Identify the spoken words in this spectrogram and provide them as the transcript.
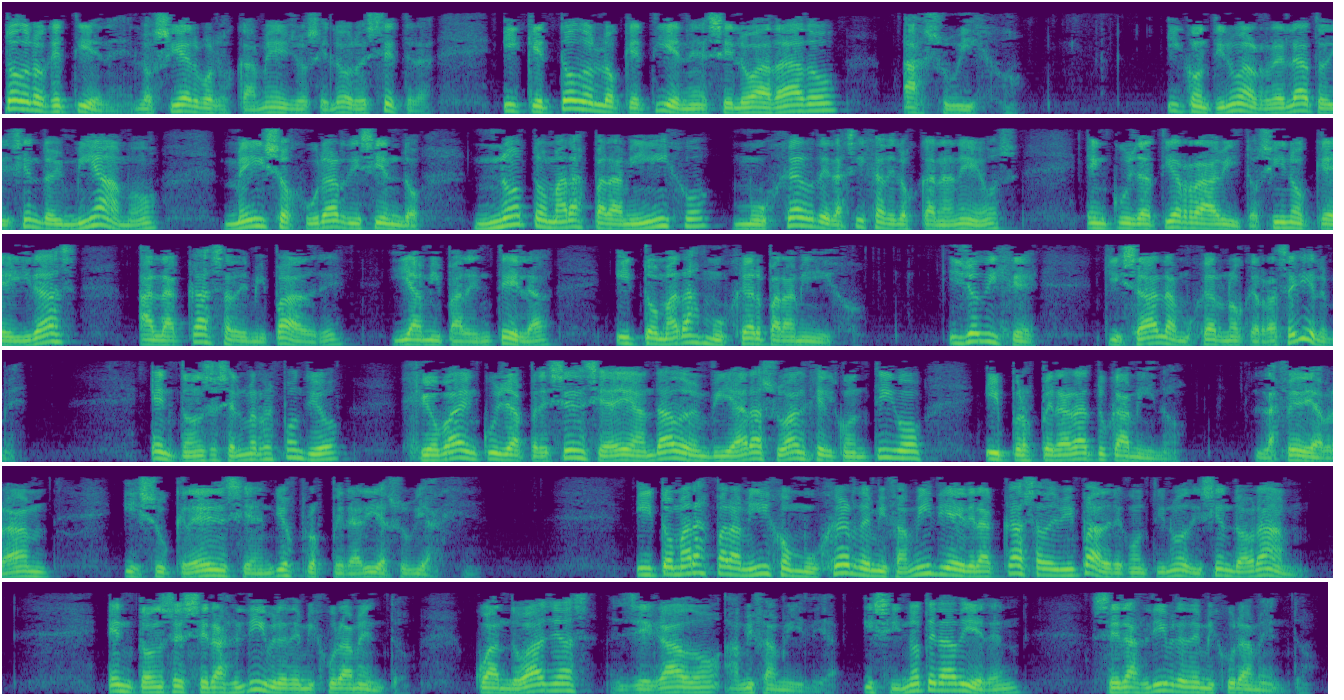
Todo lo que tiene, los siervos, los camellos, el oro, etc. Y que todo lo que tiene se lo ha dado a su Hijo. Y continúa el relato diciendo, y mi amo me hizo jurar diciendo, no tomarás para mi hijo mujer de las hijas de los cananeos, en cuya tierra habito, sino que irás a la casa de mi padre, y a mi parentela, y tomarás mujer para mi hijo. Y yo dije, quizá la mujer no querrá seguirme. Entonces él me respondió, Jehová en cuya presencia he andado enviará su ángel contigo y prosperará tu camino. La fe de Abraham y su creencia en Dios prosperaría su viaje. Y tomarás para mi hijo mujer de mi familia y de la casa de mi padre, continuó diciendo Abraham entonces serás libre de mi juramento, cuando hayas llegado a mi familia. Y si no te la dieren, serás libre de mi juramento.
